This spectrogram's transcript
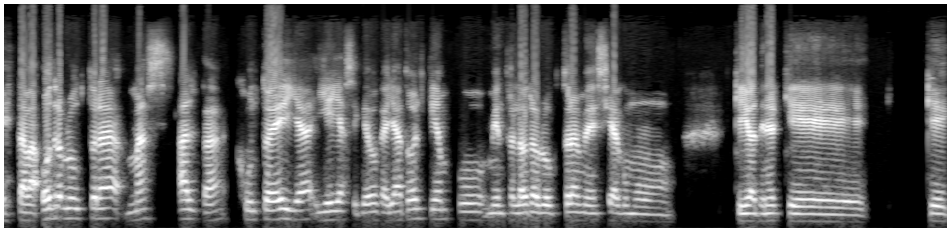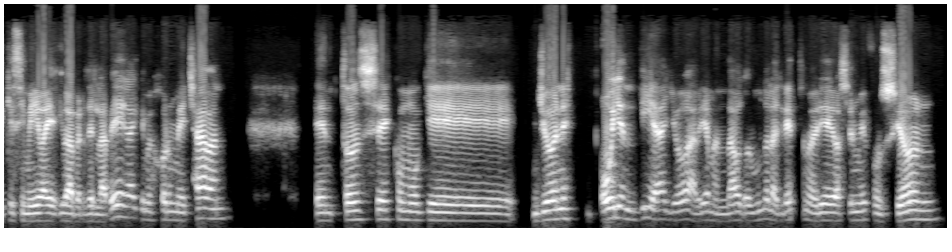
estaba otra productora más alta junto a ella y ella se quedó callada todo el tiempo mientras la otra productora me decía como, que iba a tener que, que, si me iba, iba a perder la pega, que mejor me echaban. Entonces, como que yo en hoy en día, yo habría mandado a todo el mundo la cresta, me habría ido a hacer mi función,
